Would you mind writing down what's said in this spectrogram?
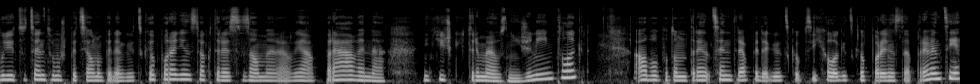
Bude to Centrum špeciálno-pedagogického poradenstva, ktoré sa zameravia práve na detičky, ktoré majú znížený intelekt, alebo potom Centra pedagogicko-psychologického poradenstva a prevencie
